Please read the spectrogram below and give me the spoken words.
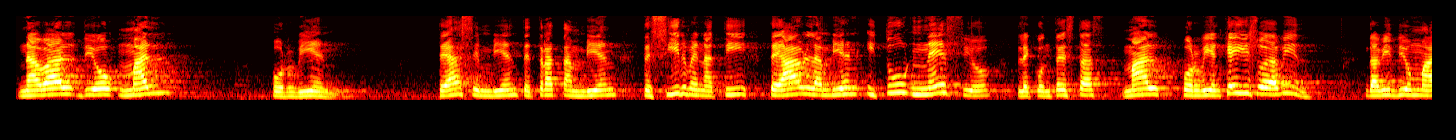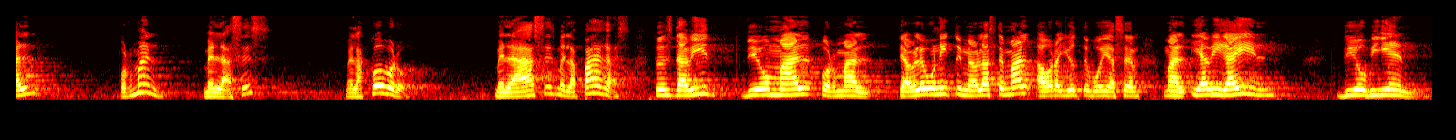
Nabal dio mal por bien. Te hacen bien, te tratan bien, te sirven a ti, te hablan bien y tú, necio, le contestas mal por bien. ¿Qué hizo David? David dio mal por mal. ¿Me la haces? Me la cobro. Me la haces, me la pagas. Entonces David dio mal por mal. Te hablé bonito y me hablaste mal, ahora yo te voy a hacer mal. Y Abigail dio bien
